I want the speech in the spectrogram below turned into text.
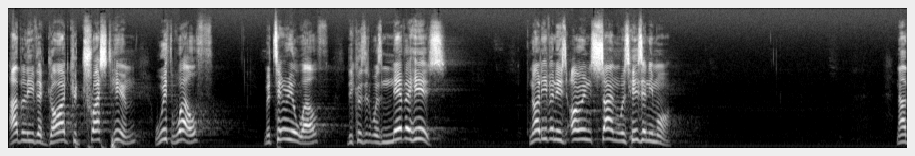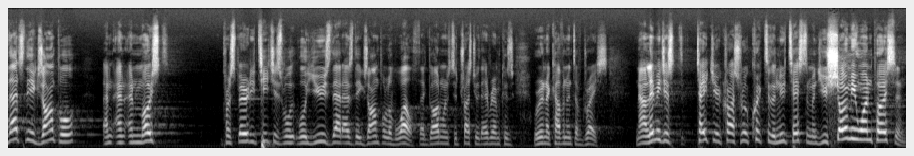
I believe that God could trust him with wealth, material wealth, because it was never his. Not even his own son was his anymore. Now, that's the example, and, and, and most prosperity teachers will, will use that as the example of wealth, that God wants to trust you with Abraham because we're in a covenant of grace. Now, let me just take you across real quick to the New Testament. You show me one person.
